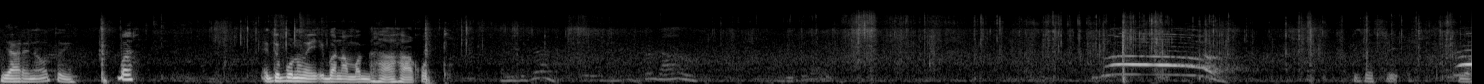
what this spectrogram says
Yari na ito eh. Ba? Ito po na may iba na maghahakot. Kasi, no!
